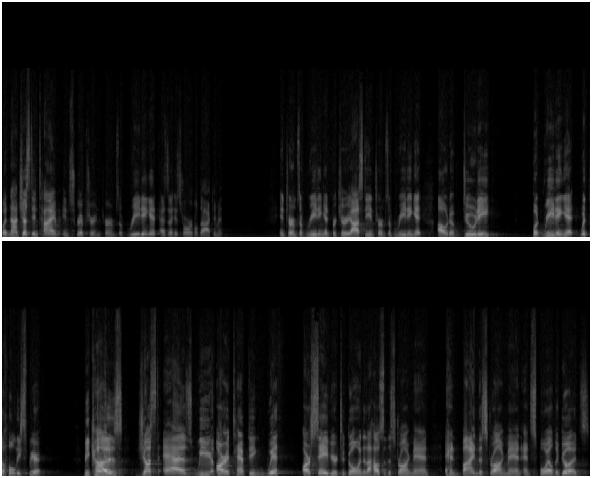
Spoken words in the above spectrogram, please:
but not just in time in Scripture in terms of reading it as a historical document, in terms of reading it for curiosity, in terms of reading it out of duty, but reading it with the Holy Spirit. Because just as we are attempting with our Savior to go into the house of the strong man and bind the strong man and spoil the goods,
